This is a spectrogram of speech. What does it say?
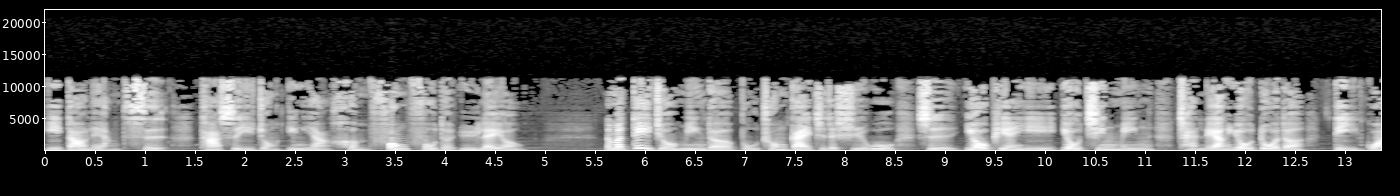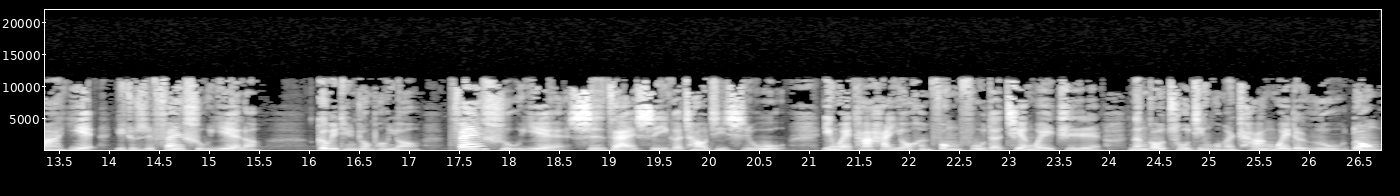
一到两次。它是一种营养很丰富的鱼类哦。那么第九名的补充钙质的食物是又便宜又亲民、产量又多的地瓜叶，也就是番薯叶了。各位听众朋友。番薯叶实在是一个超级食物，因为它含有很丰富的纤维质，能够促进我们肠胃的蠕动，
